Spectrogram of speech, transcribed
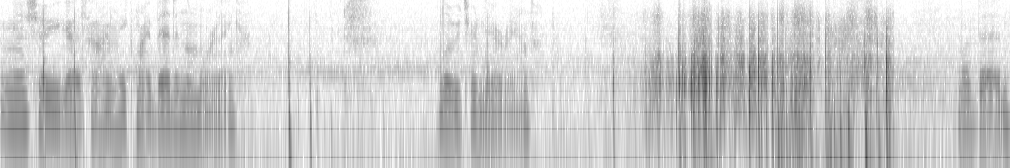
I'm gonna show you guys how I make my bed in the morning. Let me turn it around. My bed.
